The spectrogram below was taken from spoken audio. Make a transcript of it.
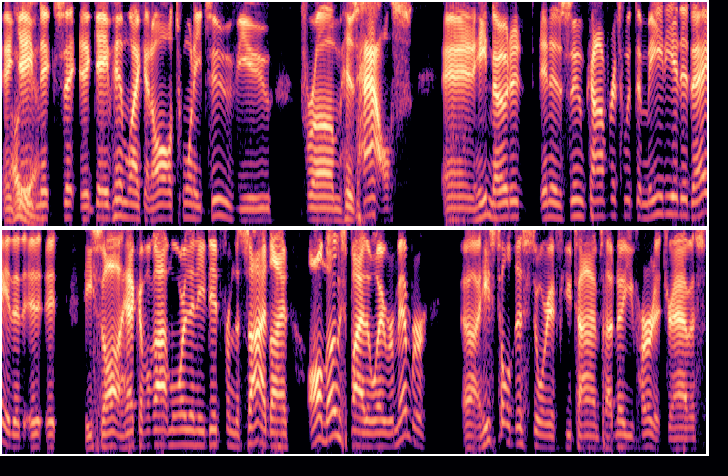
and oh, gave yeah. Nick it gave him like an all 22 view from his house. And he noted in his Zoom conference with the media today that it, it he saw a heck of a lot more than he did from the sideline. Almost, by the way, remember uh, he's told this story a few times. I know you've heard it, Travis.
